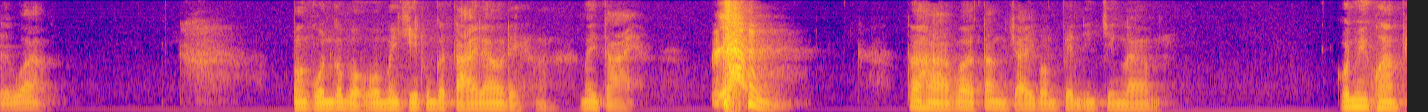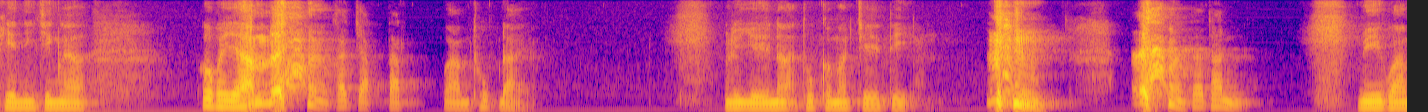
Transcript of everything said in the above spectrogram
ถือว่า บางคนก็บอก โอ้ไม่คิดมันก็ตายแล้วเด็ไม่ตาย ถ้าหากว่าตั้งใจบำเพ็ญจริง ๆ แล้ว คนมีความเพียรจริง ๆ แล้ว ก็พยายามขจัดตัดความทุกข์ได้ริเยนะทุกขมัจเจติ ถ้าท่านมีความ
